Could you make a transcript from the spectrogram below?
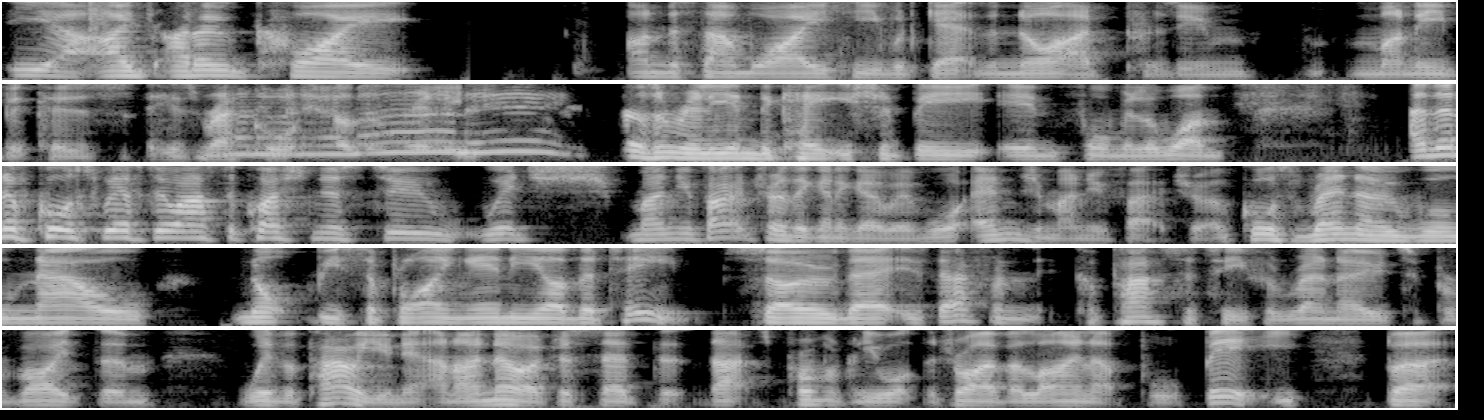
yeah, I I don't quite understand why he would get the nod. I presume money because his record money, doesn't really doesn't really indicate he should be in Formula One. And then, of course, we have to ask the question as to which manufacturer they're going to go with, what engine manufacturer. Of course, Renault will now not be supplying any other team. So there is definite capacity for Renault to provide them with a power unit. And I know I've just said that that's probably what the driver lineup will be, but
